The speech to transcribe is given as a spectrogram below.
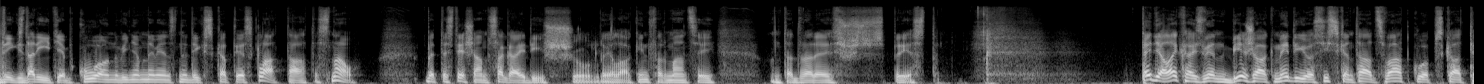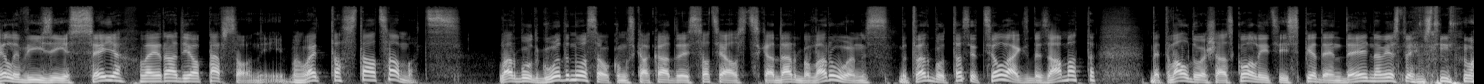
drīkst darīt jebko, un viņam neviens nedrīkst skaties klāt. Tā tas nav. Bet es tiešām sagaidīšu lielāku informāciju, un tad varēšu spriest. Pēdējā laikā aizvien biežāk medijos izskan tādas vārdkopas kā televīzijas seja vai radio personība. Vai tas tāds amats? Varbūt goda nosaukums, kā kādreiz sociālistiskā darba varonis, bet varbūt tas ir cilvēks bez amata, bet valdošās koalīcijas spiediena dēļ nav iespējams no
